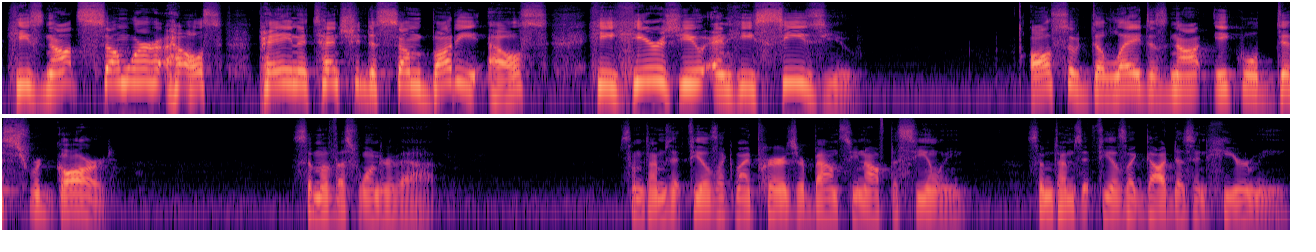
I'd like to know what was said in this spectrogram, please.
He's not somewhere else paying attention to somebody else. He hears you and he sees you. Also, delay does not equal disregard. Some of us wonder that. Sometimes it feels like my prayers are bouncing off the ceiling. Sometimes it feels like God doesn't hear me.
